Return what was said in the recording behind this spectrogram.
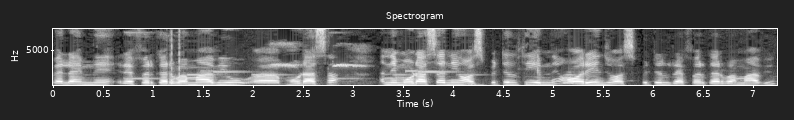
પહેલાં એમને રેફર કરવામાં આવ્યું મોડાસા અને મોડાસાની હોસ્પિટલથી એમને ઓરેન્જ હોસ્પિટલ રેફર કરવામાં આવ્યું.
